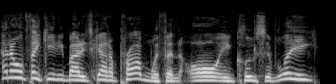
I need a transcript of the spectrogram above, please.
I don't think anybody's got a problem with an all-inclusive league,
